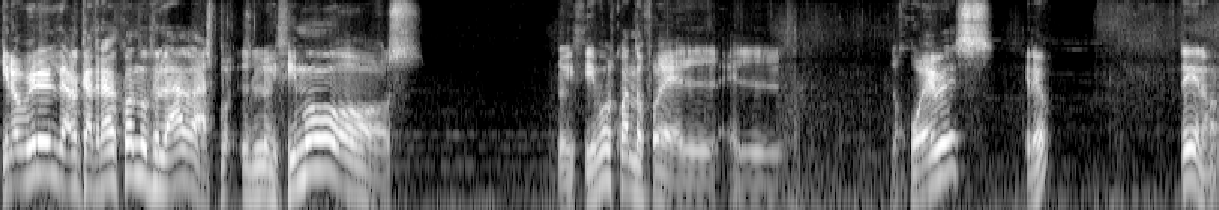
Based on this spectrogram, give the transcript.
Quiero ver el de Alcatraz cuando te lo hagas. Pues lo hicimos... Lo hicimos cuando fue el, el, el jueves, creo. Sí, ¿no?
